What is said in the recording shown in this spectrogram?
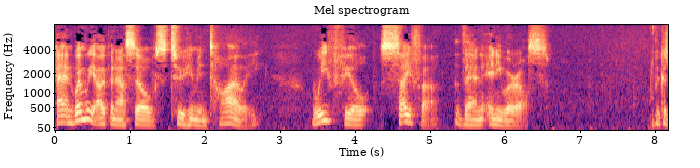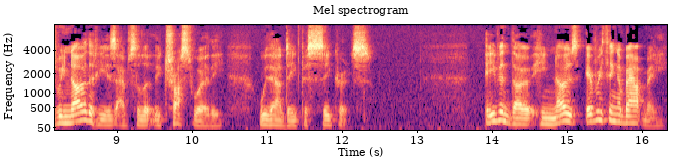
And when we open ourselves to Him entirely, we feel safer than anywhere else. Because we know that He is absolutely trustworthy with our deepest secrets. Even though He knows everything about me,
